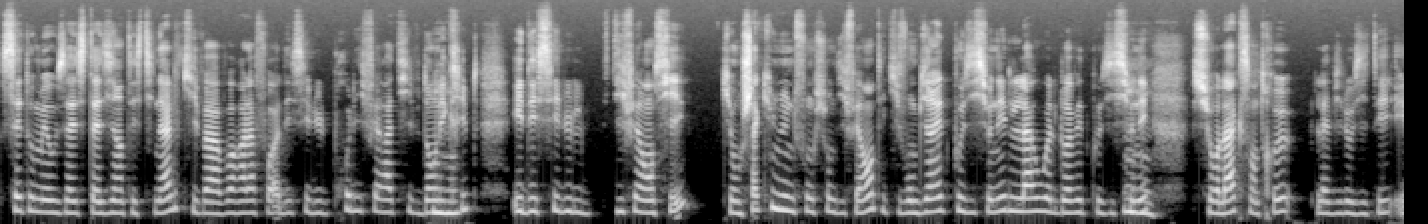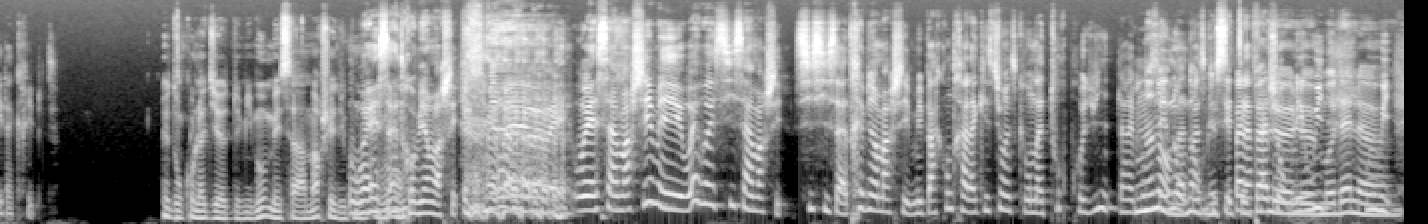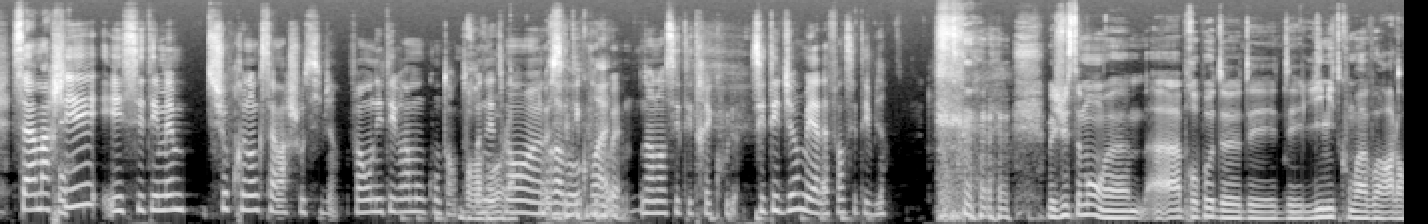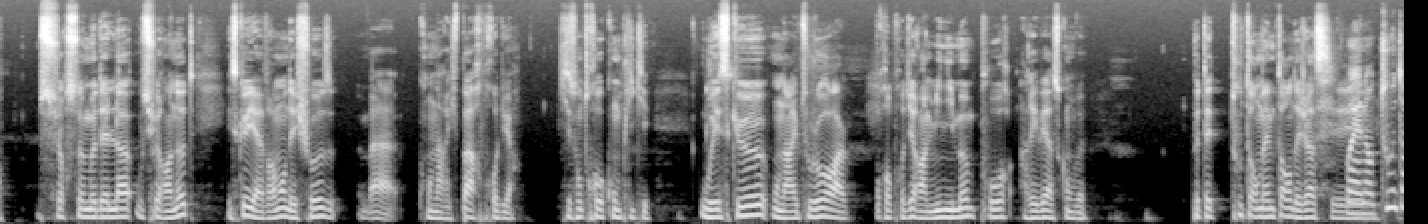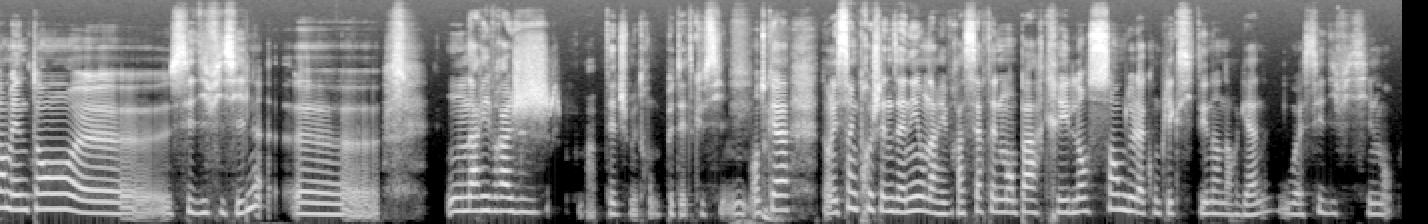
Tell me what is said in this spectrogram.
cette homéostasie intestinale qui va avoir à la fois des cellules prolifératives dans les mhm. cryptes et des cellules différenciées qui ont chacune une fonction différente et qui vont bien être positionnées là où elles doivent être positionnées mhm. sur l'axe entre la villosité et la crypte. Et donc on l'a dit à demi-mot, mais ça a marché du coup. Ouais, ça a trop bien marché. ouais, ouais, ça a marché, mais ouais, ouais, si, ça a marché. Si, si, ça a très bien marché. Mais par contre, à la question, est-ce qu'on a tout reproduit La réponse est non, bah parce que c'est pas la pas le, mais oui, modèle. Oui, oui, ça a marché et c'était même surprenant que ça marche aussi bien. Enfin, on était vraiment contents. Honnêtement, euh, c'était cool. Ouais. Non, non, c'était très cool. C'était dur, mais à la fin, c'était bien. mais justement, euh, à, propos de, des, des limites qu'on va avoir, alors sur ce modèle-là ou sur un autre, est-ce qu'il y a vraiment des choses bah, qu'on n'arrive pas à reproduire, qui sont trop compliquées? Ou est-ce que on arrive toujours à reproduire un minimum pour arriver à ce qu'on veut? Peut-être tout en même temps déjà, c'est. Ouais, non, tout en même temps, euh, c'est difficile. Euh, on arrivera bah, peut-être je me trompe, peut-être que si. En tout cas, dans les cinq prochaines années, on n'arrivera certainement pas à recréer l'ensemble de la complexité d'un organe, ou assez difficilement,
